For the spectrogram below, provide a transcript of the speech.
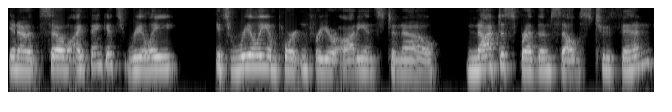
you know so i think it's really it's really important for your audience to know not to spread themselves too thin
